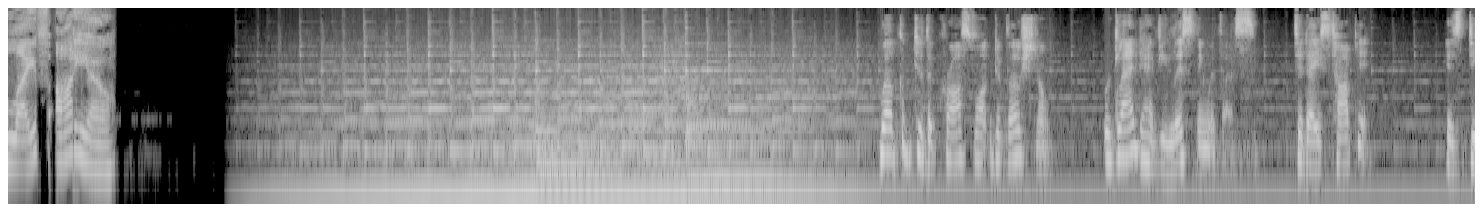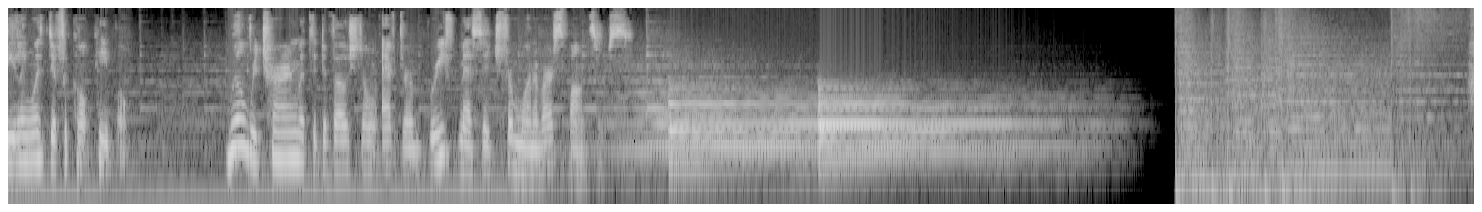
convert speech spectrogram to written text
Life Audio. Welcome to the Crosswalk Devotional. We're glad to have you listening with us. Today's topic is dealing with difficult people. We'll return with the devotional after a brief message from one of our sponsors.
